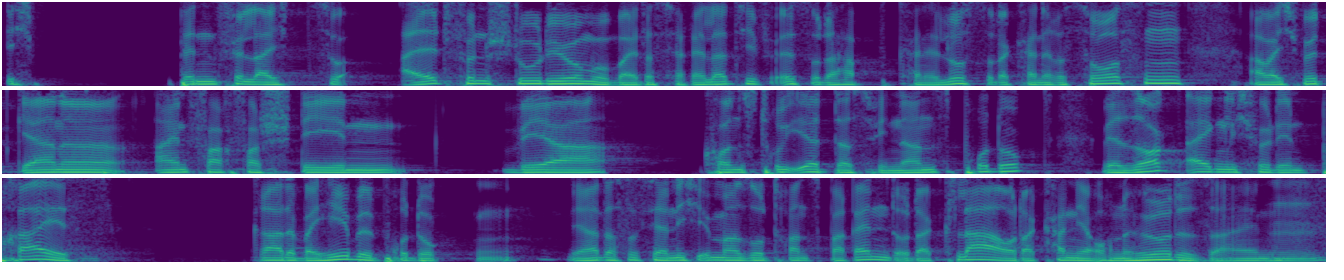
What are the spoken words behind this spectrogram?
ich bin vielleicht zu alt für ein Studium, wobei das ja relativ ist, oder habe keine Lust oder keine Ressourcen, aber ich würde gerne einfach verstehen, wer konstruiert das Finanzprodukt? Wer sorgt eigentlich für den Preis, gerade bei Hebelprodukten? Ja, das ist ja nicht immer so transparent oder klar oder kann ja auch eine Hürde sein. Mhm.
